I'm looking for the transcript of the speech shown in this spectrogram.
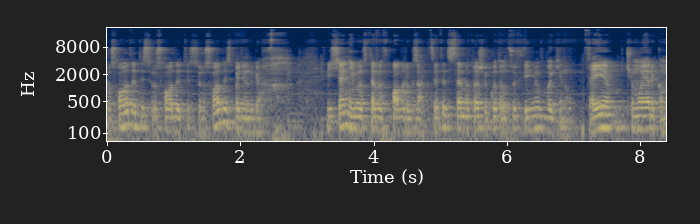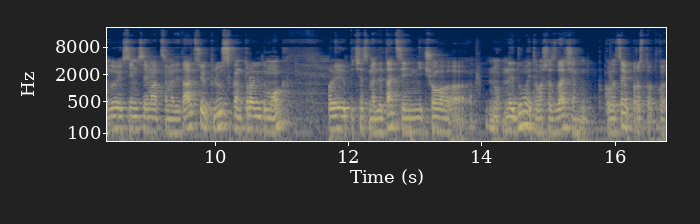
розходитись, розходитись, розходитись, потім таке віщання, ніби в тебе впав рюкзак. Це ти з себе теж яку цю фігню викинув. Це є чому я рекомендую всім займатися медитацією, плюс контроль думок. Ви під час медитації нічого ну, не думайте, ваша задача, коли це просто от,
